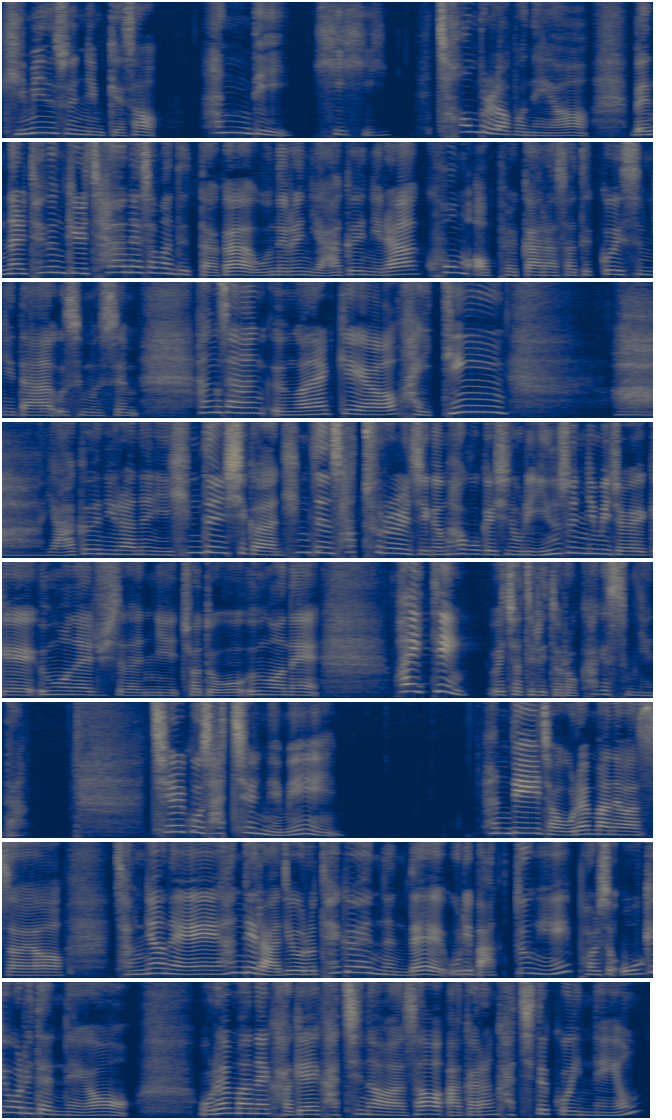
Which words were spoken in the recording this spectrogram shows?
김인수님께서 한디, 히히. 처음 불러보네요. 맨날 퇴근길 차 안에서만 듣다가 오늘은 야근이라 콩 어플 깔아서 듣고 있습니다. 웃음 웃음. 항상 응원할게요. 화이팅! 아, 야근이라는 이 힘든 시간, 힘든 사투를 지금 하고 계신 우리 인수님이 저에게 응원해 주시다니 저도 응원에 화이팅! 외쳐드리도록 하겠습니다. 7947님이 한디, 저 오랜만에 왔어요. 작년에 한디 라디오로 태교했는데, 우리 막둥이 벌써 5개월이 됐네요. 오랜만에 가게에 같이 나와서 아가랑 같이 듣고 있네요.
